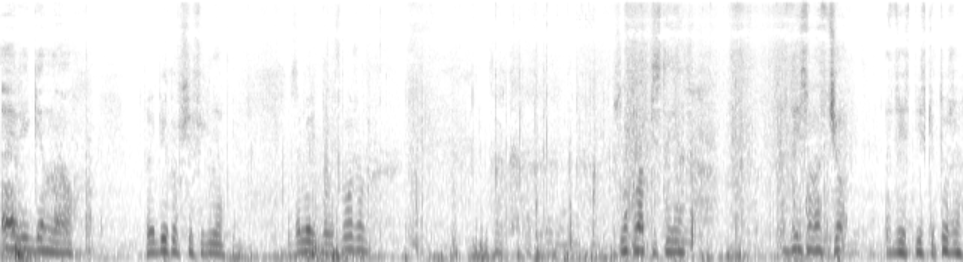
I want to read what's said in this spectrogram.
оригинал. Пробег вообще фигня. Замерить мы не сможем. Так. Накладки стоят. Здесь у нас что? Здесь диски тоже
